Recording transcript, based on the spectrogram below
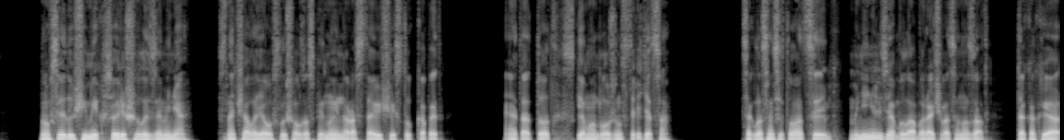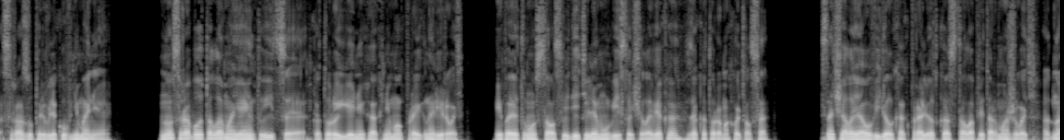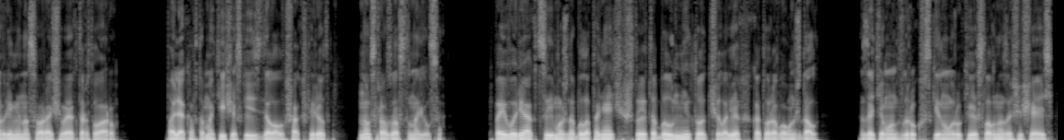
Но в следующий миг все решилось за меня. Сначала я услышал за спиной нарастающий стук копыт. «Это тот, с кем он должен встретиться?» Согласно ситуации, мне нельзя было оборачиваться назад, так как я сразу привлеку внимание. Но сработала моя интуиция, которую я никак не мог проигнорировать, и поэтому стал свидетелем убийства человека, за которым охотился. Сначала я увидел, как пролетка стала притормаживать, одновременно сворачивая к тротуару. Поляк автоматически сделал шаг вперед, но сразу остановился. По его реакции можно было понять, что это был не тот человек, которого он ждал. Затем он вдруг вскинул руки, словно защищаясь,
